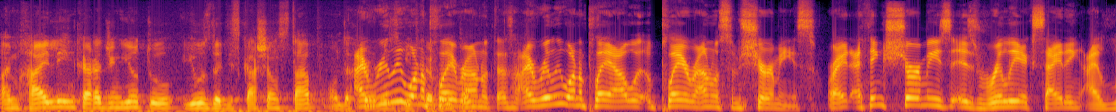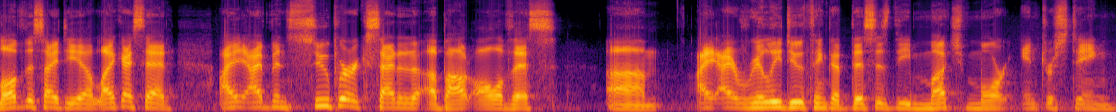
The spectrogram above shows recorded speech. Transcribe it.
I'm highly encouraging you to use the discussions tab on the. I really want to play around with this. I really want to play out play around with some Shermies, right? I think Shermies is really exciting. I love this idea. Like I said, I, I've been super excited about all of this. Um, I, I really do think that this is the much more interesting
